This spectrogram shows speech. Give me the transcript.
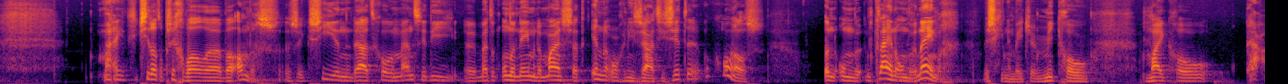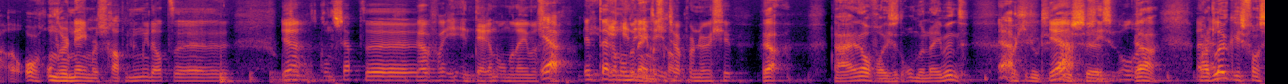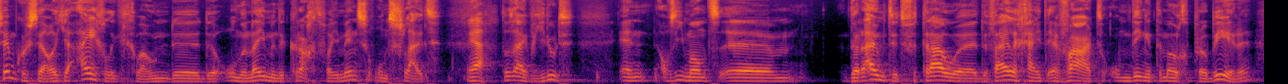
Maar ik, ik zie dat op zich wel, eh, wel anders. Dus ik zie inderdaad gewoon mensen die met een ondernemende mindset in een organisatie zitten, ook gewoon als een, een kleine ondernemer. Misschien een beetje micro, micro ja, ondernemerschap, hoe noem je dat? eh, Ja. het concept. eh, Ja, voor intern ondernemerschap. Ja, intern In- in- ondernemerschap. Entrepreneurship. Ja. Nou, in elk geval is het ondernemend Ja. wat je doet. Ja, dus, eh, precies. Ja. Maar het leuke is van Semco Stel dat je eigenlijk gewoon de, de ondernemende kracht van je mensen ontsluit. ja. Dat is eigenlijk wat je doet. En als iemand ehm, de ruimte, het vertrouwen, de veiligheid ervaart om dingen te mogen proberen,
